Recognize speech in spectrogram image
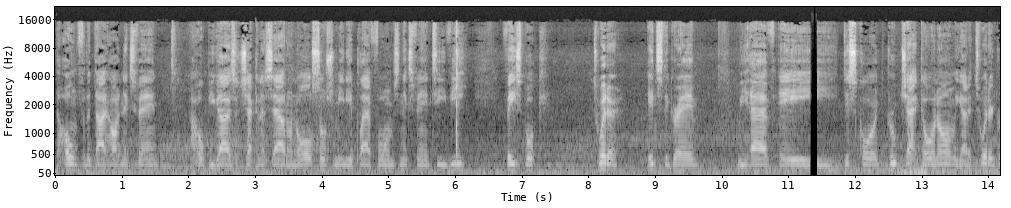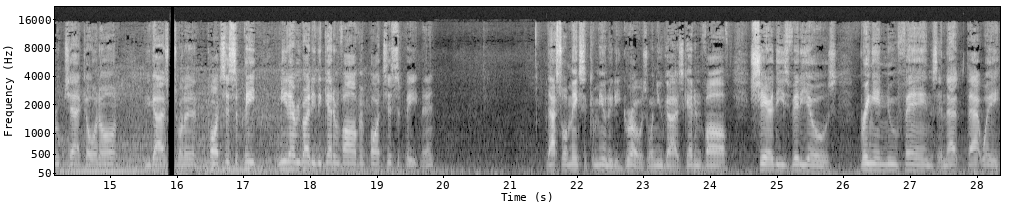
the home for the Die Hard Knicks fan. I hope you guys are checking us out on all social media platforms Knicks Fan TV, Facebook, Twitter, Instagram. We have a Discord group chat going on. We got a Twitter group chat going on. You guys want to participate? We need everybody to get involved and participate, man. That's what makes a community grows when you guys get involved, share these videos, bring in new fans, and that that way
